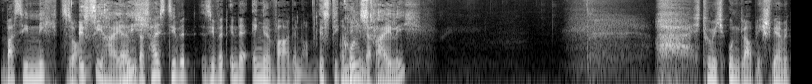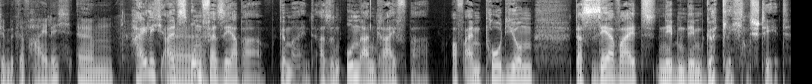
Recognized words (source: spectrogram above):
was sie nicht soll. Ist sie heilig? Ähm, das heißt, sie wird, sie wird in der Enge wahrgenommen. Ist die Kunst heilig? Ich tue mich unglaublich schwer mit dem Begriff heilig. Ähm, heilig als äh, unversehrbar gemeint, also unangreifbar. Auf einem Podium, das sehr weit neben dem Göttlichen steht.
